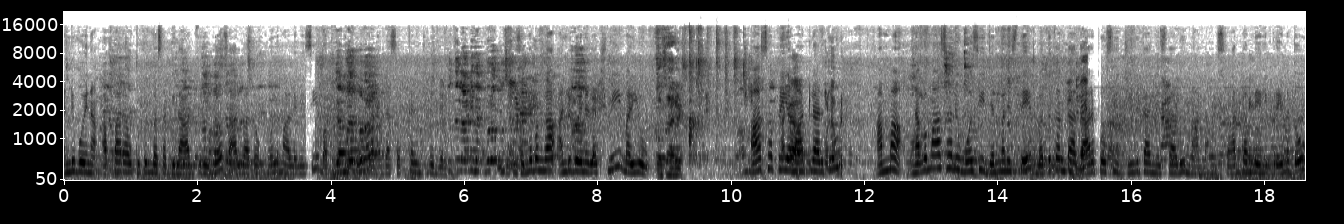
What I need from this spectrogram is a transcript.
అండిపోయిన అప్పారావు కుటుంబ సభ్యుల ఆధ్వర్యంలో సాల్వాతో పూలమాల వేసి బహుమతులతో ఘనంగా సత్కరించడం జరిగింది. ఈ సందర్భంగా అండిపోయిన లక్ష్మి మరియు ఆశాప్రియ మాట్లాడుతూ అమ్మ నవమాసాలు మోసి జన్మనిస్తే బతుకంతా దారపోసి జీవితాన్ని ఇస్తాడు నాన్న. స్వార్థం లేని ప్రేమతో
